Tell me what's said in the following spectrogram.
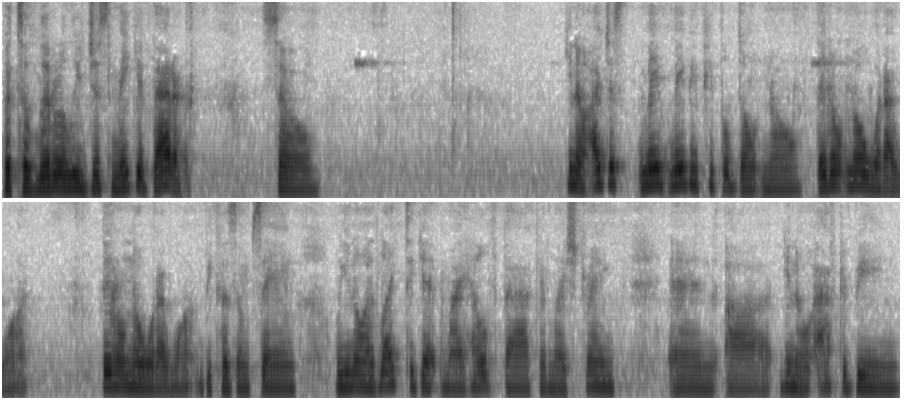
but to literally just make it better. So, you know, I just maybe, maybe people don't know. They don't know what I want. They don't know what I want because I'm saying, well, you know, I'd like to get my health back and my strength, and uh, you know, after being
